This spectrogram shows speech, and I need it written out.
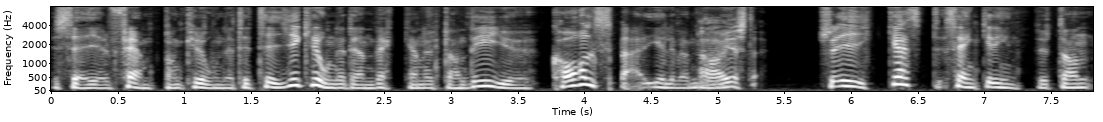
vi säger 15 kronor till 10 kronor den veckan, utan det är ju Carlsberg eller vem det Ja, är. just det. Så ICA sänker inte, utan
